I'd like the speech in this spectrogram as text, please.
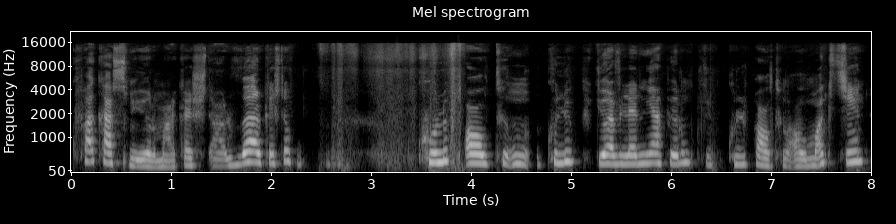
kupa kasmıyorum arkadaşlar. Ve arkadaşlar kulüp altın kulüp görevlerini yapıyorum. Kulüp altını almak için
